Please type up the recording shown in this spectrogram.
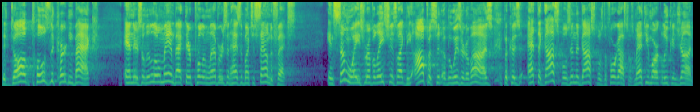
the dog pulls the curtain back, and there's a little old man back there pulling levers and has a bunch of sound effects in some ways, Revelation is like the opposite of the Wizard of Oz because at the Gospels, in the Gospels, the four Gospels, Matthew, Mark, Luke, and John,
